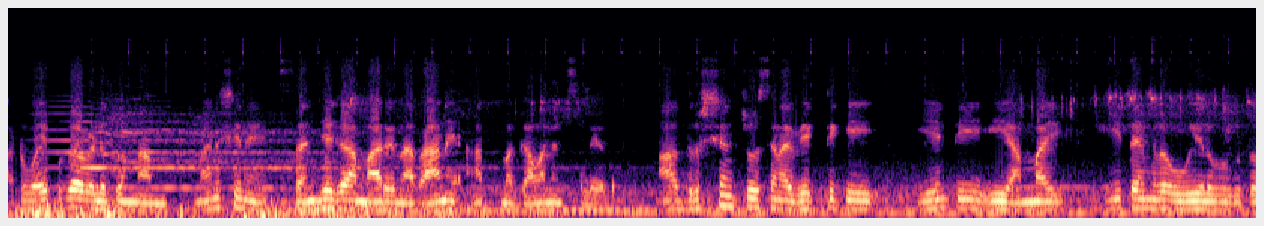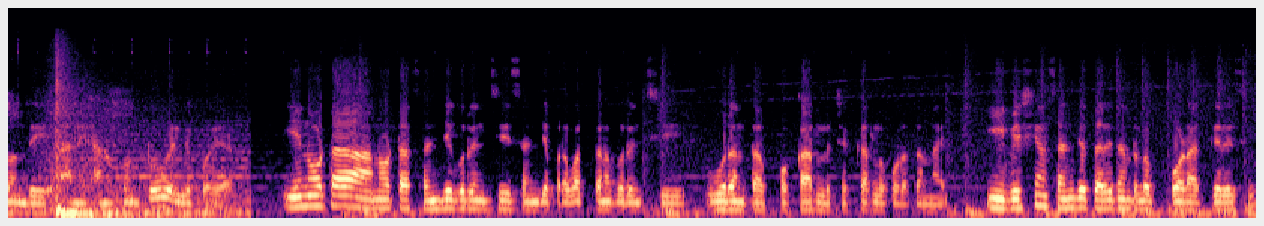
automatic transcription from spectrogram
అటువైపుగా వెళుతున్న మనిషిని సంజయ్గా మారిన రాణి ఆత్మ గమనించలేదు. ఆ దృశ్యం చూసిన వ్యక్తికి ఏంటి ఈ అమ్మాయి? ఈ టైంలో ఊయలు ఊగుతోంది అని అనుకుంటూ వెళ్ళిపోయాడు. ఈ నోట ఆ నోట సంజయ్ గురించి సంజయ్ ప్రవర్తన గురించి ఊరంతా పొకార్లు చక్కర్లు కొడుతున్నాయి. ఈ విషయం సంజయ్ తల్లిదండ్రులకు కూడా తెలిసి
